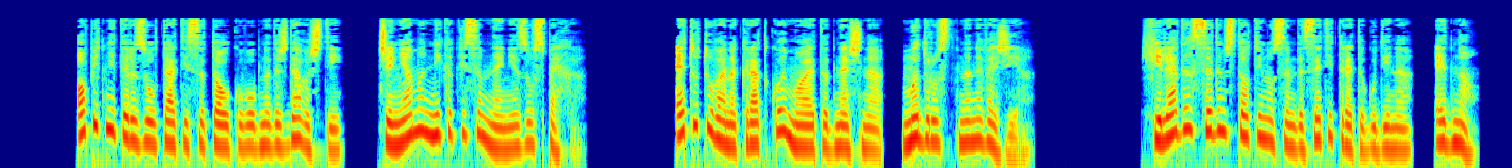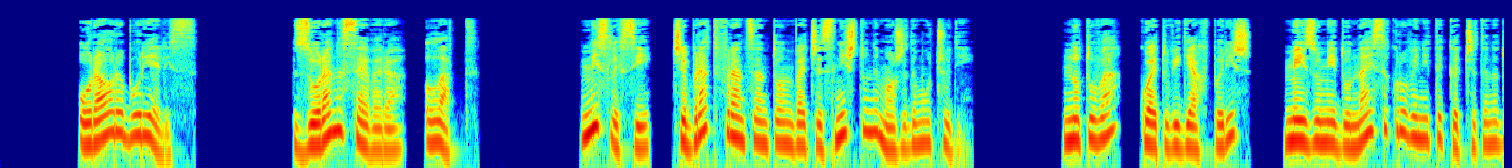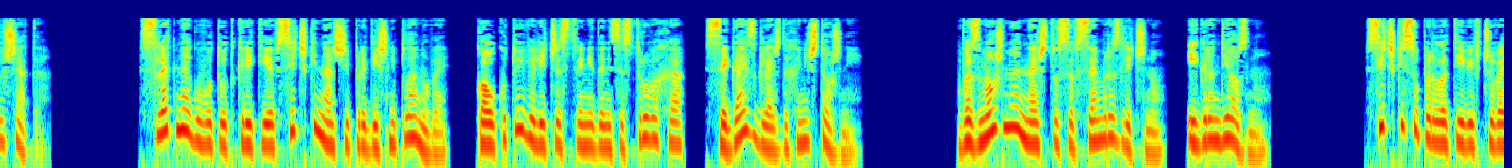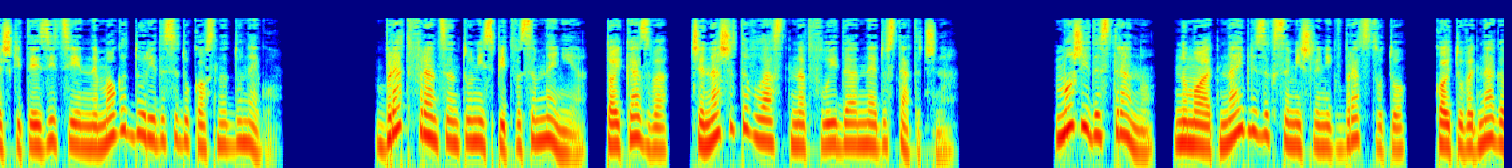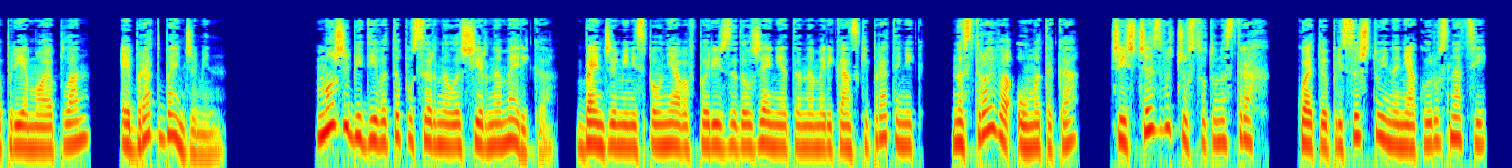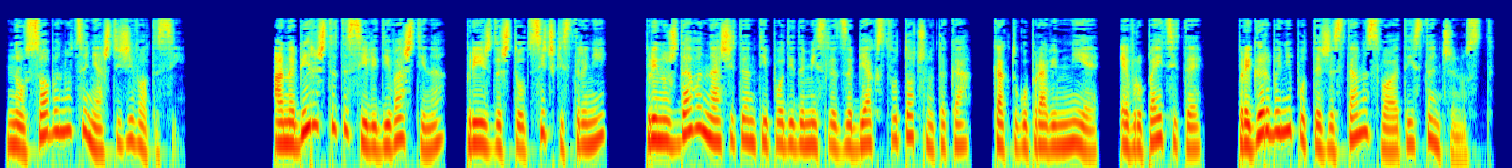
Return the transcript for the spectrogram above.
Опитните резултати са толкова обнадеждаващи, че няма никакви съмнения за успеха. Ето това накратко е моята днешна мъдрост на невежия. 1783 година, едно. Ораора Бориелис. Зора на севера, Лад. Мислех си, че брат Франц Антон вече с нищо не може да му очуди. Но това, което видях в Париж, ме изуми до най-съкровените кътчета на душата. След неговото откритие всички наши предишни планове, колкото и величествени да ни се струваха, сега изглеждаха нищожни. Възможно е нещо съвсем различно и грандиозно. Всички суперлативи в човешките езици не могат дори да се докоснат до него. Брат Франц Антон изпитва съмнения. Той казва, че нашата власт над флуида не е достатъчна. Може и да е странно, но моят най-близък самишленик в братството, който веднага прие моя план, е брат Бенджамин. Може би дивата посърнала ширна Америка, Бенджамин изпълнява в Париж задълженията на американски пратеник, настройва ума така, че изчезва чувството на страх, което е присъщо и на някои руснаци, но особено ценящи живота си. А набиращата сили диващина, прииждаща от всички страни, принуждава нашите антиподи да мислят за бягство точно така, както го правим ние, европейците, прегърбени под тежеста на своята изтънченост.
